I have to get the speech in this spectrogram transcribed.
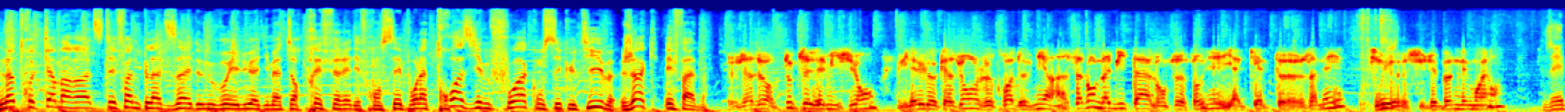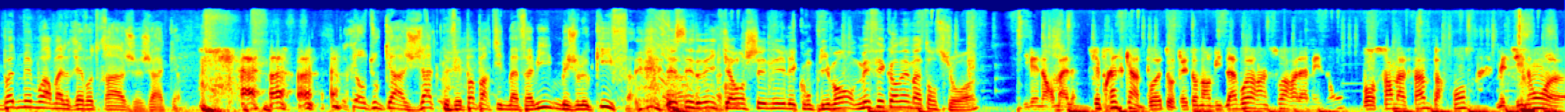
Notre camarade Stéphane Plaza est de nouveau élu animateur préféré des Français pour la troisième fois consécutive. Jacques est fan. J'adore toutes ces émissions. Il a eu l'occasion, je crois, de venir à un salon de l'habitat, on se souvient, il y a quelques années, si, Oui. je- si j'ai bonne mémoire. Vous avez bonne mémoire malgré votre âge, Jacques. en tout cas, Jacques ne fait pas partie de ma famille, mais je le kiffe. Et Cédric a enchaîné les compliments, mais fait quand même attention. hein. Il est normal. C'est presque un pote, au fait. On a envie de l'avoir un soir à la maison. Bon, sans ma femme, par contre. Mais sinon, euh,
